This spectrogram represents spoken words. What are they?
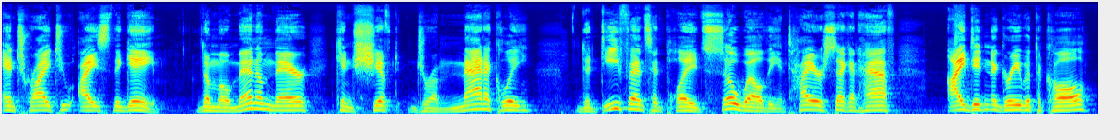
and try to ice the game. The momentum there can shift dramatically. The defense had played so well the entire second half. I didn't agree with the call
